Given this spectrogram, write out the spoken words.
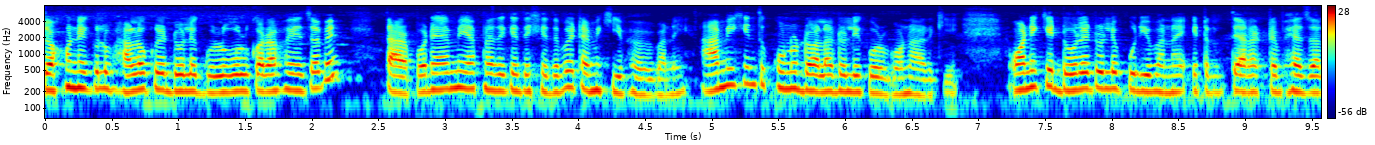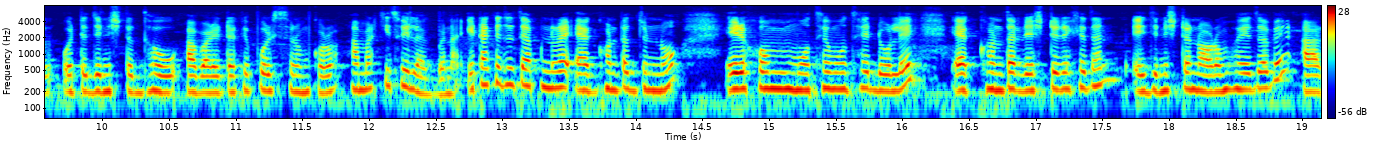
যখন এগুলো ভালো করে ডোলে গোল গোল করা হয়ে যাবে, তারপরে আমি আপনাদেরকে দেখে দেবো এটা আমি কীভাবে বানাই। আমি কিন্তু কোনো ডলাডলি করব না আর কি। অনেকে ডোলে ডোলে পুরি বানায়, এটাতে আর একটা ভেজাল, ওইটা জিনিসটা ধোও, আবার এটাকে পরিশ্রম করো, আমার কিছুই লাগবে না। এটাকে যদি আপনারা এক ঘণ্টার জন্য এরকম মুথে মুথে ডোলে এক ঘণ্টা রেস্টে রেখে দেন, এই জিনিসটা নরম হয়ে যাবে। আর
